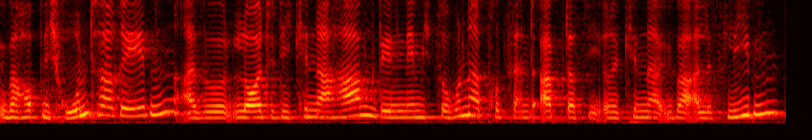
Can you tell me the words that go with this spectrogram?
überhaupt nicht runterreden. Also Leute, die Kinder haben, denen nehme ich zu 100 Prozent ab, dass sie ihre Kinder über alles lieben.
